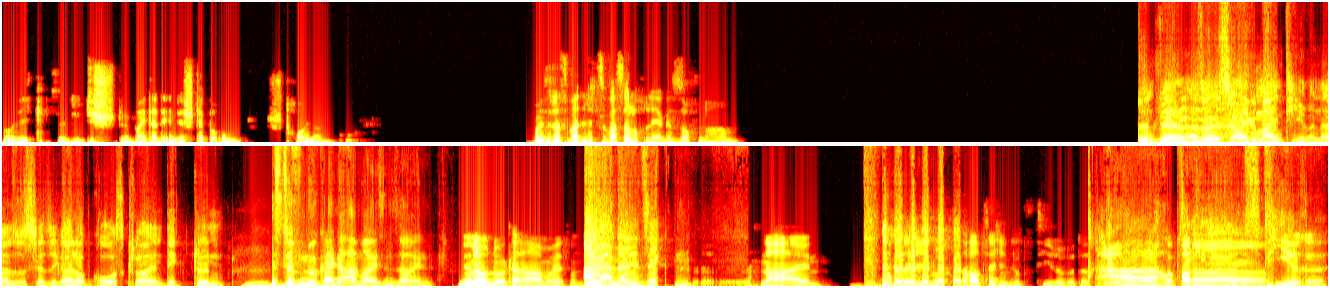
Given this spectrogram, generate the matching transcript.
So, die, die, die weiter in der Steppe rumstreunern. Weil sie das letzte Wasserloch leer gesoffen haben. Sind wir, Nee, nee. also ist ja allgemein Tiere, ne? Also ist jetzt egal, ob groß, klein, dick, dünn. Es dürfen nur Mhm. keine Ameisen sein. Genau, nur keine Ameisen. Alle anderen Insekten? Nein. Hauptsächlich, Nutz, hauptsächlich Nutztiere wird das. äh, Ah, wird das hauptsächlich. Ah. Nutztiere.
